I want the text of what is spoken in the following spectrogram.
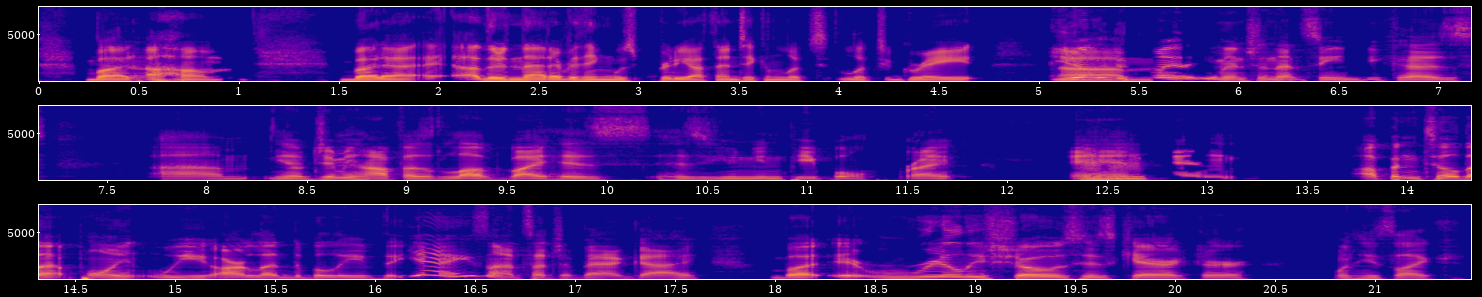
but Yeah. um, but uh, other than that, everything was pretty authentic and looked looked great. You know, it's Um, funny that you mentioned that scene because, um, you know, Jimmy Hoffa is loved by his his union people, right? And and up until that point, we are led to believe that yeah, he's not such a bad guy, but it really shows his character when he's like,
